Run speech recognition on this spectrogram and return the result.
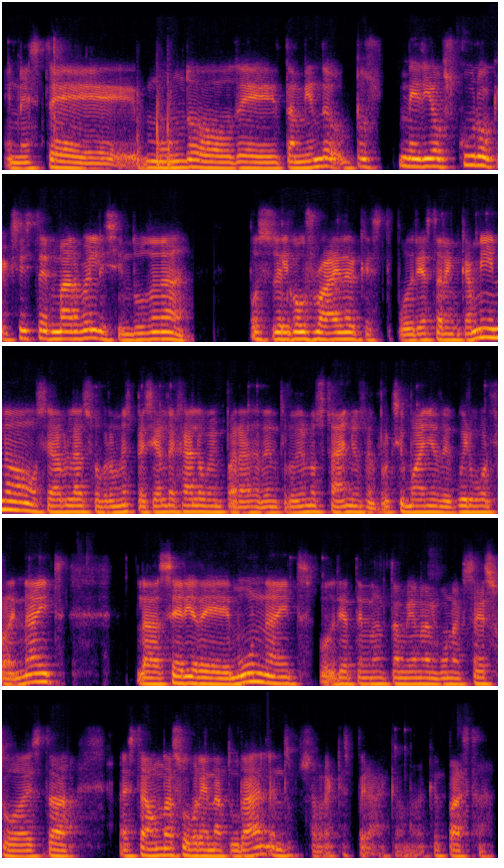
en este mundo de también de, pues, medio oscuro que existe en Marvel y sin duda, pues el Ghost Rider que podría estar en camino, se habla sobre un especial de Halloween para dentro de unos años, el próximo año de Werewolf by Night la serie de Moon Knight podría tener también algún acceso a esta, a esta onda sobrenatural, entonces pues, habrá que esperar, cabrón, a ver qué pasa.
